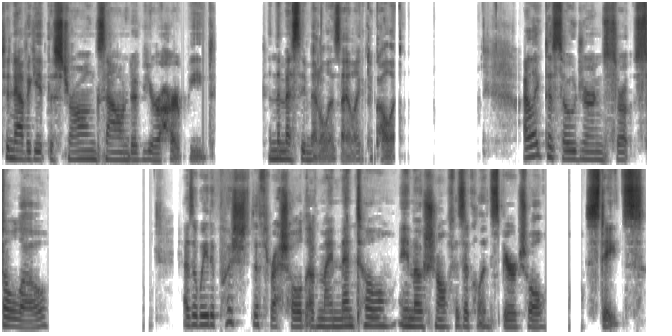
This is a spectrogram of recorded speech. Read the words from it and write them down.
to navigate the strong sound of your heartbeat and the messy middle, as I like to call it. I like to sojourn so- solo as a way to push the threshold of my mental, emotional, physical, and spiritual states.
